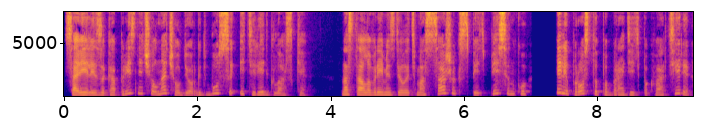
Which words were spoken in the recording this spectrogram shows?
Савелий закапризничал, начал дергать бусы и тереть глазки. Настало время сделать массажик, спеть песенку или просто побродить по квартире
